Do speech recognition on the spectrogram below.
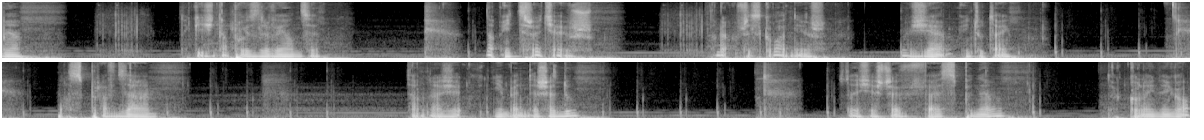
Mumia. Jakiś napój zdrowiejący. No i trzecia już. Dobra, wszystko ładnie już wziąłem i tutaj sprawdzałem. Tam na razie nie będę szedł. Tutaj się jeszcze wespnę do kolejnego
